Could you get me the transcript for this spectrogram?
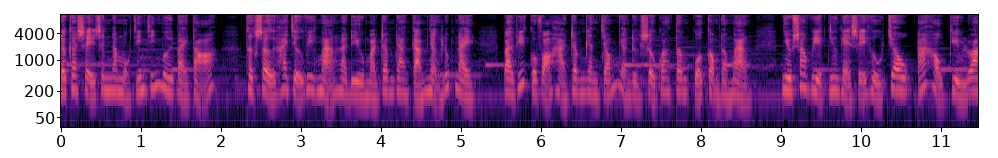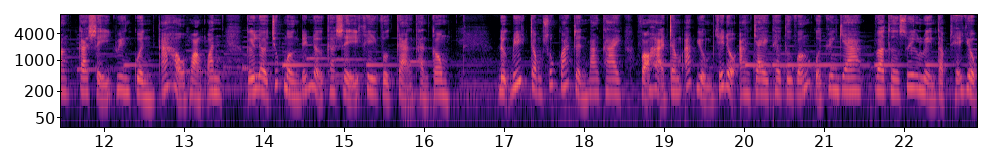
Nữ ca sĩ sinh năm 1990 bày tỏ, Thật sự hai chữ viên mãn là điều mà Trâm đang cảm nhận lúc này. Bài viết của Võ Hạ Trâm nhanh chóng nhận được sự quan tâm của cộng đồng mạng. Nhiều sao Việt như nghệ sĩ Hữu Châu, Á hậu Kiều Loan, ca sĩ Duyên Quỳnh, Á hậu Hoàng Oanh gửi lời chúc mừng đến nữ ca sĩ khi vượt cạn thành công. Được biết, trong suốt quá trình mang thai, Võ Hạ Trâm áp dụng chế độ ăn chay theo tư vấn của chuyên gia và thường xuyên luyện tập thể dục.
